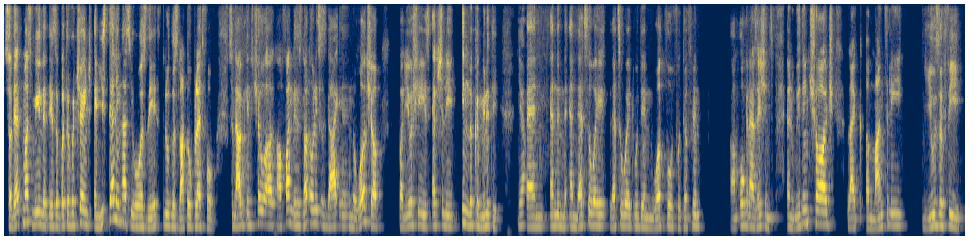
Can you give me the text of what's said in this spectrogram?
So that must mean that there's a bit of a change. And he's telling us he was there through this Zlto platform. So now we can show our, our funders, not only is this guy in the workshop, but he or she is actually in the community. Yeah. And and then and that's the way that's the way it would then work for for different um, organizations. And we then charge like a monthly user fee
